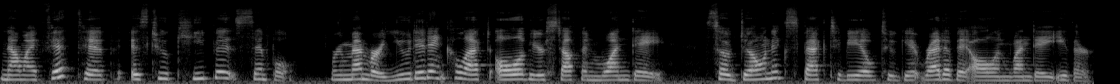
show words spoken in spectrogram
Now, my fifth tip is to keep it simple. Remember, you didn't collect all of your stuff in one day. So don't expect to be able to get rid of it all in one day either.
